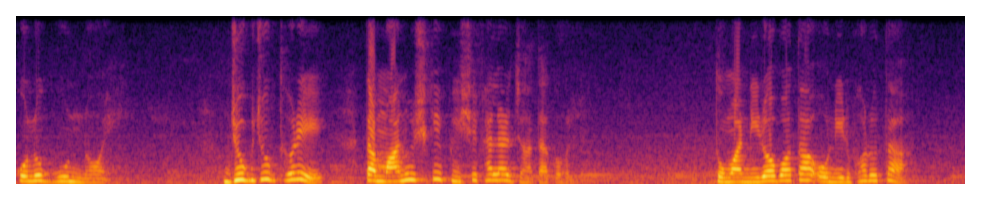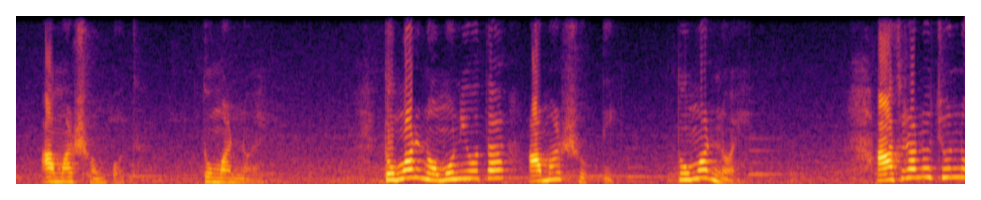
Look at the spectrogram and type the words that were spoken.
কোনো গুণ নয়। যুগ যুগ ধরে তা মানুষকে পিষে ফেলার জাঁতাকল তোমার নীরবতা ও নির্ভরতা আমার সম্পদ, তোমার নয়। তোমার নমনীয়তা আমার শক্তি, তোমার নয়। আঁচড়ানোর জন্য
